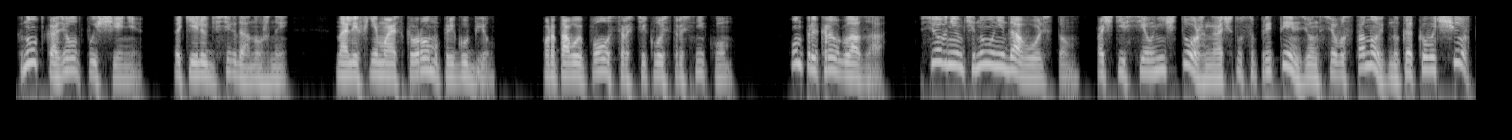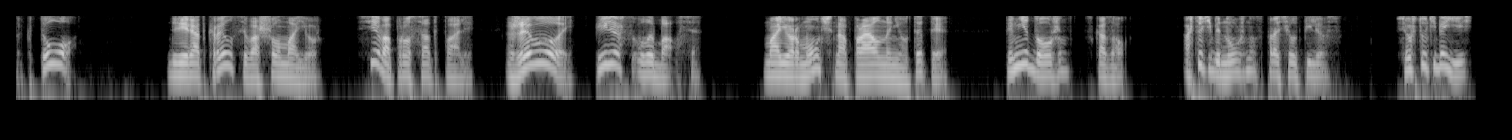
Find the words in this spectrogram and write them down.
Кнут – козел отпущения. Такие люди всегда нужны. Налив ямайского рома, пригубил. Поротовой полость растеклось тростником. Он прикрыл глаза. Все в нем тянуло недовольством. Почти все уничтожены, начнутся претензии, он все восстановит. Но какого черта? Кто? Дверь открылась, и вошел майор. Все вопросы отпали. «Живой!» — Пиллерс улыбался. Майор молча направил на него ТТ. «Ты мне должен», — сказал. «А что тебе нужно?» — спросил Пиллерс. «Все, что у тебя есть».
